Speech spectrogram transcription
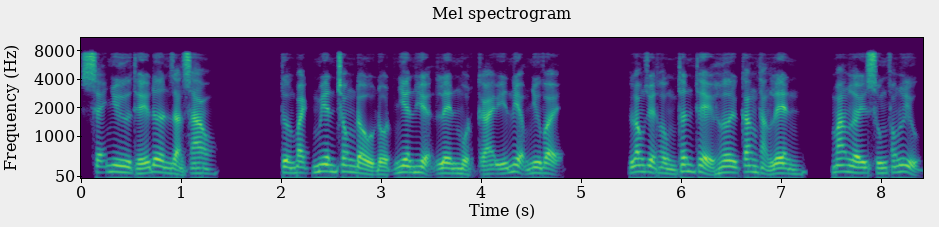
Sẽ như thế đơn giản sao? Tường Bạch Miên trong đầu đột nhiên hiện lên một cái ý niệm như vậy. Long Duyệt Hồng thân thể hơi căng thẳng lên, mang lấy súng phóng lựu,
